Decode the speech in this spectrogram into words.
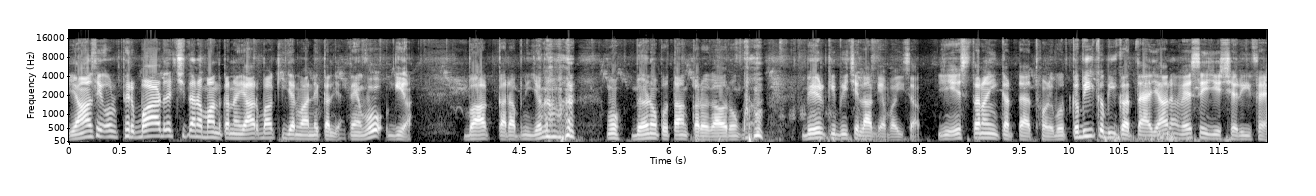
यहाँ से और फिर बाहर अच्छी तरह बंद करना यार, बाकी जानवर निकल जाते हैं। वो गया। भाग कर अपनी जगह पर। वो भेड़ों को तंग करेगा औरों को। भेड़ के पीछे ला गया भाई साहब। ये इस तरह ही करता है थोड़े बहुत। कभी कभी करता है यार, वैसे ये शरीफ है।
